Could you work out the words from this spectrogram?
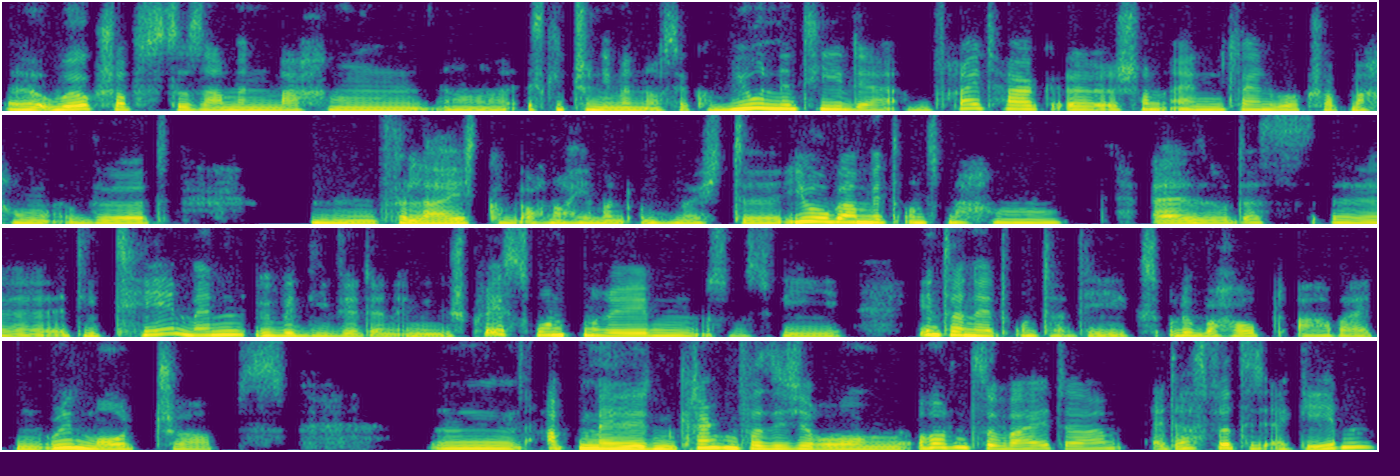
äh, Workshops zusammen machen. Äh, es gibt schon jemanden aus der Community, der am Freitag äh, schon einen kleinen Workshop machen wird. Hm, vielleicht kommt auch noch jemand und möchte Yoga mit uns machen. Also, dass äh, die Themen, über die wir dann in den Gesprächsrunden reden, sowas wie Internet unterwegs oder überhaupt arbeiten, Remote-Jobs, hm, abmelden, Krankenversicherung und so weiter, äh, das wird sich ergeben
